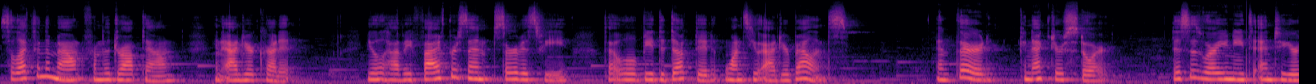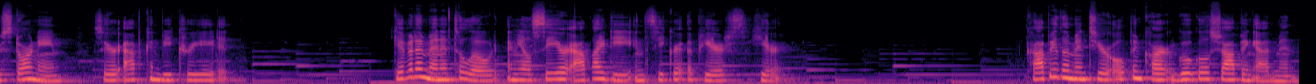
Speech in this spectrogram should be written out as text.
Select an amount from the drop-down and add your credit. You'll have a 5% service fee that will be deducted once you add your balance. And third, connect your store. This is where you need to enter your store name so your app can be created. Give it a minute to load and you'll see your app ID and secret appears here. Copy them into your OpenCart Google Shopping admin,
